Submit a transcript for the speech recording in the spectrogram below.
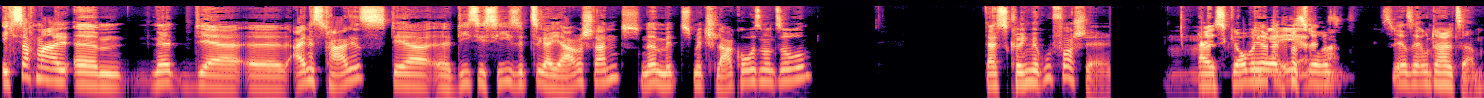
Ich sag mal, ähm, ne, der äh, eines Tages der äh, DCC 70er Jahre stand, ne, mit mit Schlaghosen und so. Das könnte ich mir gut vorstellen. Mhm. Also ich glaube, ja, das wäre sehr, sehr unterhaltsam.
